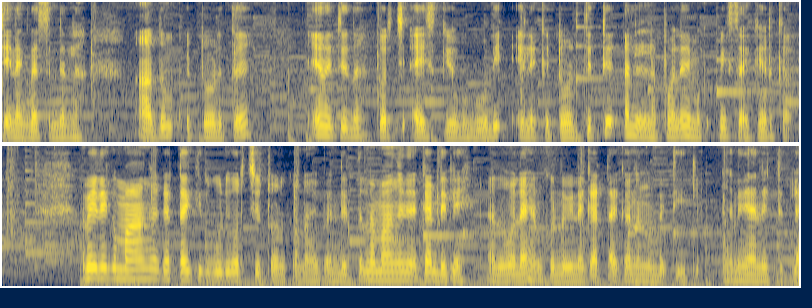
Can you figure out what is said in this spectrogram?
ചൈന ഗ്ലാസ് ഉണ്ടല്ലോ അതും ഇട്ട് കൊടുത്ത് എന്നിട്ടിത് കുറച്ച് ഐസ് ക്യൂബും കൂടി ഇതിലേക്ക് ഇട്ട് കൊടുത്തിട്ട് നല്ല പോലെ നമുക്ക് മിക്സാക്കി എടുക്കാം. അപ്പോൾ ഇതിലേക്ക് മാങ്ങ കട്ടാക്കിയിട്ട് കൂടി കുറച്ച് ഇട്ട് കൊടുക്കണം. ഇപ്പോൾ എന്റെ അടുത്തുള്ള മാങ്ങ ഞാൻ കണ്ടില്ലേ? അതുപോലെ കൊണ്ട് പിന്നെ കട്ടാക്കാനൊന്നും പറ്റിയില്ല അങ്ങനെ ഞാൻ ഇട്ടില്ല.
